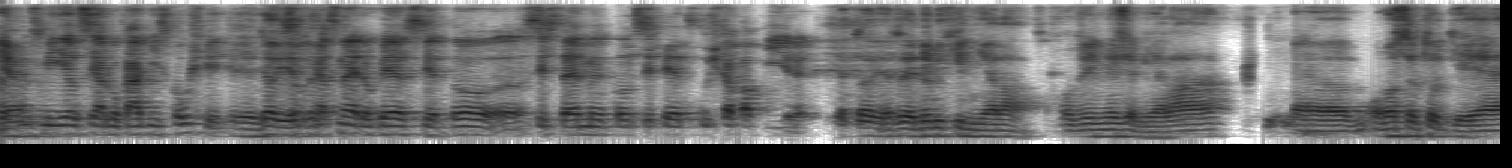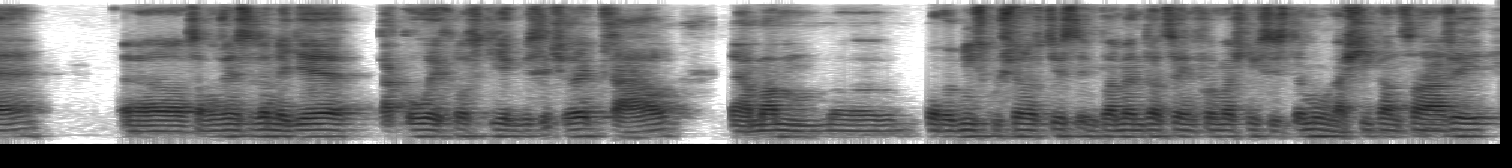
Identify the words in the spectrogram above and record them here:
Yeah. Zmínil si advokátní zkoušky. Je to, je v současné to, době je to eh, systém koncipět, tuška papír. Je to, je to jednoduchý měla. Samozřejmě, že měla. Uh, ono se to děje. Uh, samozřejmě se to neděje takovou rychlostí, jak by si člověk přál. Já mám eh, podobné zkušenosti s implementací informačních systémů v naší kanceláři,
